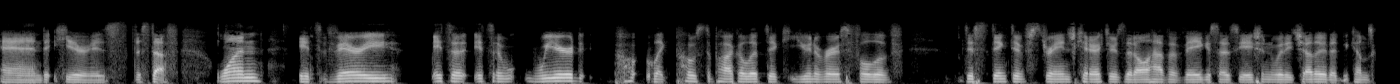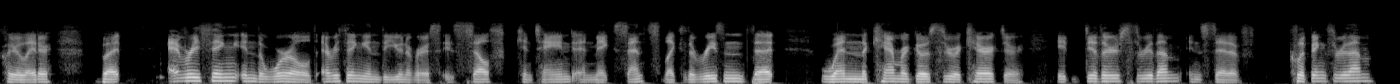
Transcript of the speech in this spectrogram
And here is the stuff. One, it's very, it's a, it's a weird, po- like post-apocalyptic universe full of distinctive, strange characters that all have a vague association with each other that becomes clear later. But everything in the world, everything in the universe is self-contained and makes sense. Like the reason that when the camera goes through a character, it dithers through them instead of clipping through them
